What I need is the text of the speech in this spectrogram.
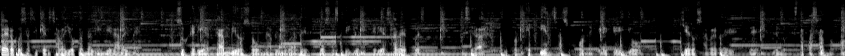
Pero pues así pensaba yo cuando alguien llegaba y me sugería cambios o me hablaba de cosas que yo no quería saber, pues decía, ah, ¿por qué piensa, supone, cree que yo quiero saber de, lo que está pasando con,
